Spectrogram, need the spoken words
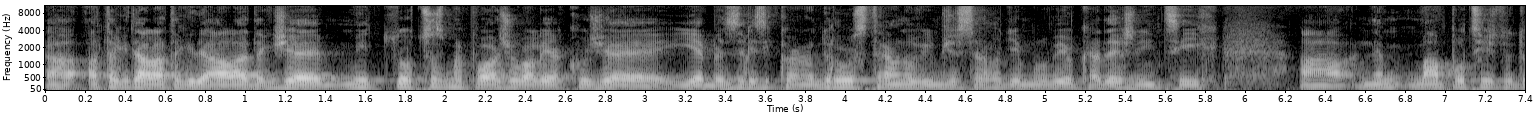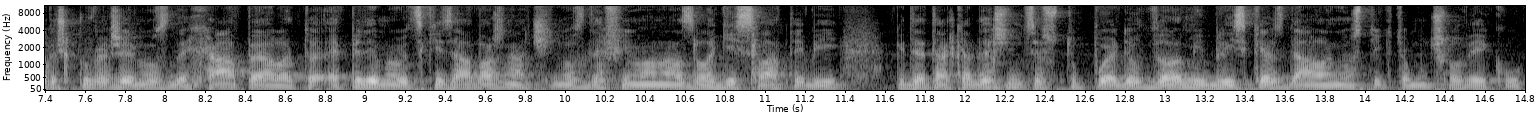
a, a tak dále, a tak dále. Takže my to, co jsme považovali jako, že je bez rizika, na druhou stranu vím, že se hodně mluví o kadeřnicích a ne, mám pocit, že to trošku veřejnost nechápe, ale to je epidemiologicky závažná činnost definovaná z legislativy, kde ta kadeřnice vstupuje do velmi blízké vzdálenosti k tomu člověku.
